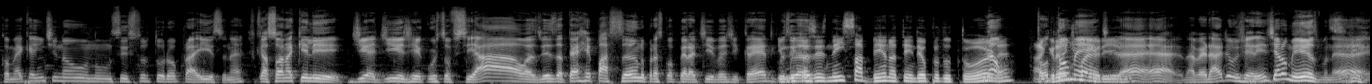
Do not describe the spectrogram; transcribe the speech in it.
como é que a gente não, não se estruturou para isso, né? Ficar só naquele dia a dia de recurso oficial, às vezes até repassando para as cooperativas de crédito. E muitas vezes nem sabendo atender o produtor, não, né? A Totalmente. grande maioria. É, é, na verdade, o gerente era o mesmo, né?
